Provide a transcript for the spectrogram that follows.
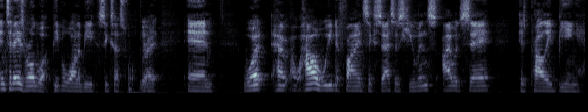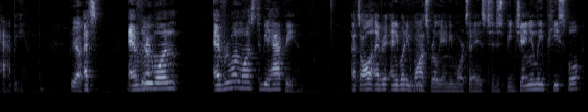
in today's world, what? People want to be successful, Yeah. right? And what have, how we define success as humans, I would say, is probably being happy. Yeah. That's everyone, everyone wants to be happy. That's all every, anybody Mm-hmm. wants really anymore today is to just be genuinely peaceful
